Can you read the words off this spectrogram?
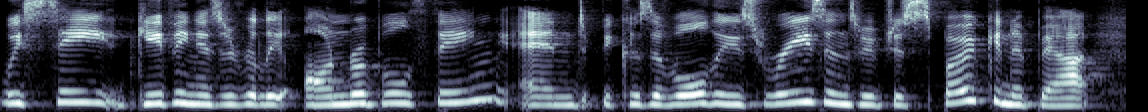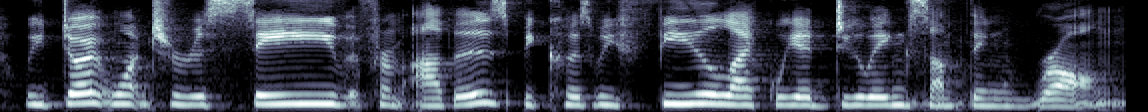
we see giving as a really honorable thing and because of all these reasons we've just spoken about we don't want to receive from others because we feel like we are doing something wrong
